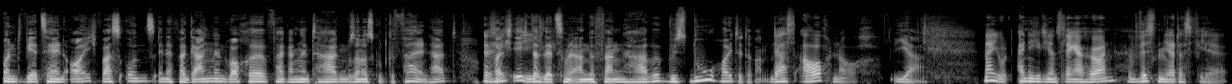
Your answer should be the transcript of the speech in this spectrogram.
Und wir erzählen euch, was uns in der vergangenen Woche, vergangenen Tagen besonders gut gefallen hat. Und weil ich Richtig. das letzte Mal angefangen habe, bist du heute dran. Das auch noch. Ja. Na gut, einige, die uns länger hören, wissen ja, dass wir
